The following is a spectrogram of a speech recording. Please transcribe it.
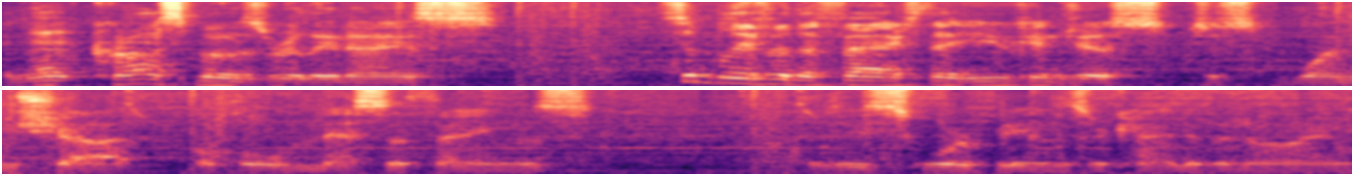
And that crossbow is really nice, simply for the fact that you can just just one shot a whole mess of things. these scorpions are kind of annoying.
